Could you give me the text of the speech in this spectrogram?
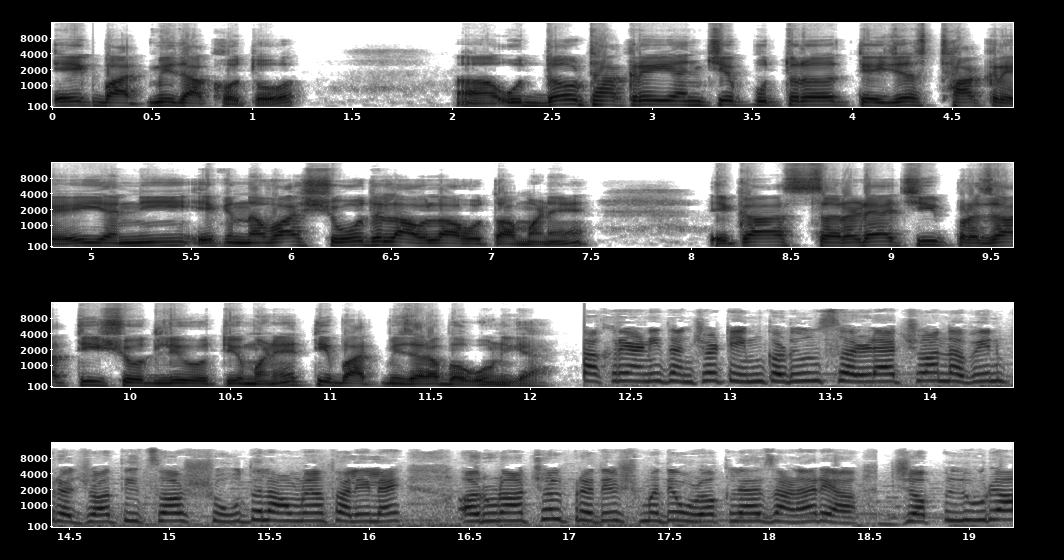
एक बातमी दाखवतो. उद्धव ठाकरे यांचे पुत्र तेजस ठाकरे यांनी एक नवा शोध लावला होता म्हणे. एका सरड्याची प्रजाती शोधली होती म्हणे ती बातमी जरा बघून घ्या. ठाकरे आणि त्यांच्या टीमकडून सरड्याच्या नवीन प्रजातीचा शोध लावण्यात आलेला आहे. अरुणाचल प्रदेशमध्ये ओळखल्या जाणाऱ्या जपलुरा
